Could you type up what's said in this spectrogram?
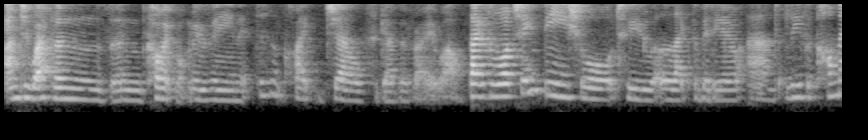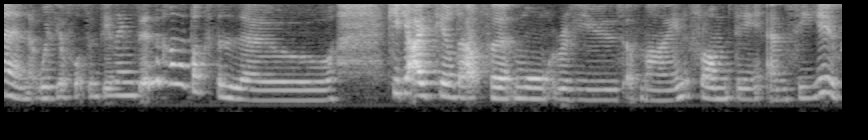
anti-weapons and comic book movie and it doesn't quite gel together very well. Thanks for watching. Be sure to like the video and leave a comment with your thoughts and feelings in the comment box below. Keep your eyes peeled out for more reviews of mine from the MCU.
